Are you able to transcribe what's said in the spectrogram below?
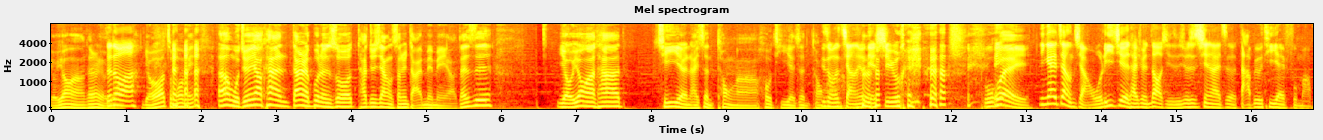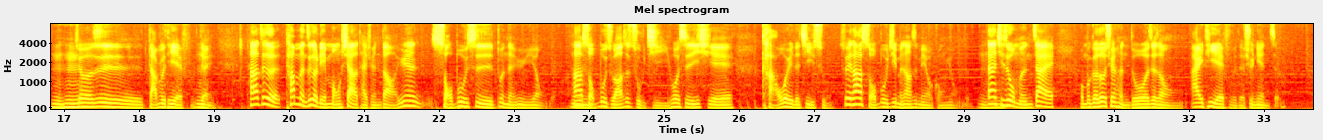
有用啊，当然有用。真的吗？有啊，怎么没？啊，我觉得要看，当然不能说他就这样上去打 MMA 啊，但是有用啊，他踢人还是很痛啊，后踢也是很痛、啊。你怎么讲的有点虚伪？不会，欸、应该这样讲。我理解的跆拳道其实就是现在这个 WTF 嘛，嗯哼，就是 WTF，对。嗯他这个他们这个联盟下的跆拳道，因为手部是不能运用的，他手部主要是阻击或是一些卡位的技术，所以他手部基本上是没有功用的。但其实我们在我们格斗圈很多这种 ITF 的训练者，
